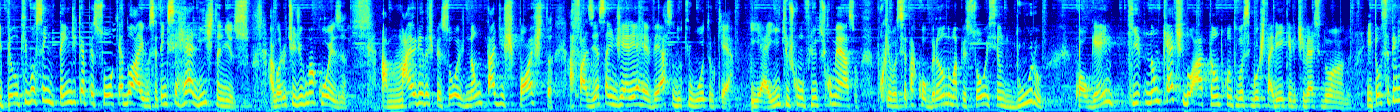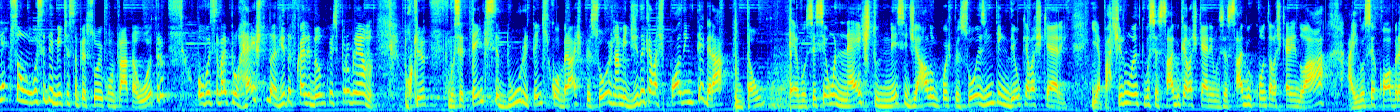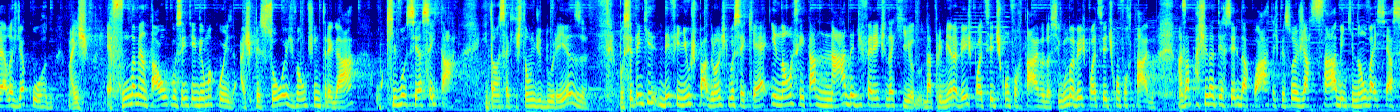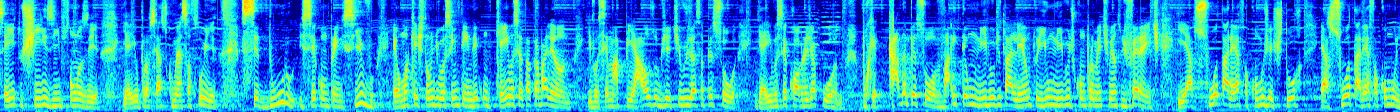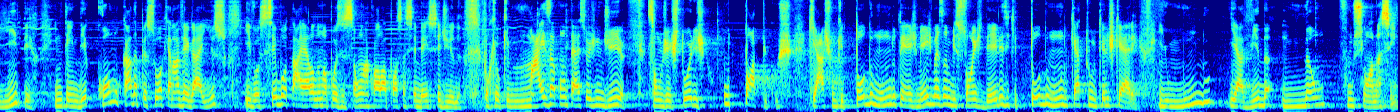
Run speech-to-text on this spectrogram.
e pelo que você entende que a pessoa quer doar. E você tem que ser realista nisso. Agora eu te digo uma coisa: a maioria das pessoas não está disposta a fazer essa engenharia reversa do que o outro quer. E é aí que os conflitos começam, porque você está cobrando uma pessoa e sendo duro com alguém que não quer te doar tanto quanto você gostaria que ele tivesse doando. Então você tem uma opção, ou você demite essa pessoa e contrata outra, ou você vai pro resto da vida ficar lidando com esse problema. Porque você tem que ser duro e tem que cobrar as pessoas na medida que elas podem integrar. Então, é você ser honesto nesse diálogo com as pessoas e entender o que elas querem. E a partir do momento que você sabe o que elas querem, você sabe o quanto elas querem doar, aí você cobra elas de acordo. Mas é fundamental você entender uma coisa: as pessoas vão te entregar o que você aceitar. Então, essa questão de dureza, você tem que definir os padrões que você quer e não aceitar nada diferente daquilo. Da primeira vez pode ser desconfortável, da segunda vez pode ser desconfortável, mas a partir da terceira e da quarta, as pessoas já sabem que não vai ser aceito X, Y, Z. E aí o processo começa a fluir. Ser duro e ser compreensivo é uma questão de você entender com quem você está trabalhando e você mapear os objetivos dessa pessoa. E aí você cobra de acordo, porque cada pessoa vai ter um nível de talento e um nível de comprometimento diferente. E é a sua tarefa como gestor, é a sua tarefa como líder entender como cada pessoa quer navegar isso e você botar ela numa posição na qual ela possa ser bem sucedida. Porque o que mais acontece hoje em dia são gestores utópicos que acham que todo mundo tem as mesmas ambições deles e que todo mundo quer tudo que eles querem. E o mundo e a vida não funciona assim.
